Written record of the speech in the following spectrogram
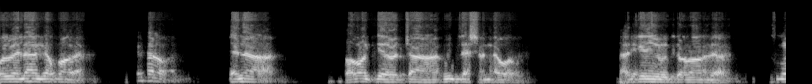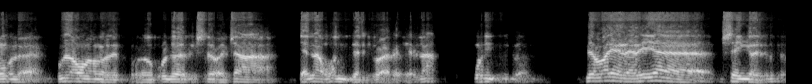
பொதுவாக எல்லாரும் கேட்பாங்க. ஏன்னா பகவத்கீதை வச்சா வீட்டில் சண்டை வரும். அடிக்கடி வைக்கிறோம் அந்த உள்ள உள்ளவங்களுக்கு உள்ள கிருஷ்ணர் வச்சா எல்லாம் ஊதி தெரிஞ்சுவாரு எல்லாம் முடிஞ்சுக்குவாரு இந்த மாதிரி நிறைய விஷயங்கள் இருக்கு.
